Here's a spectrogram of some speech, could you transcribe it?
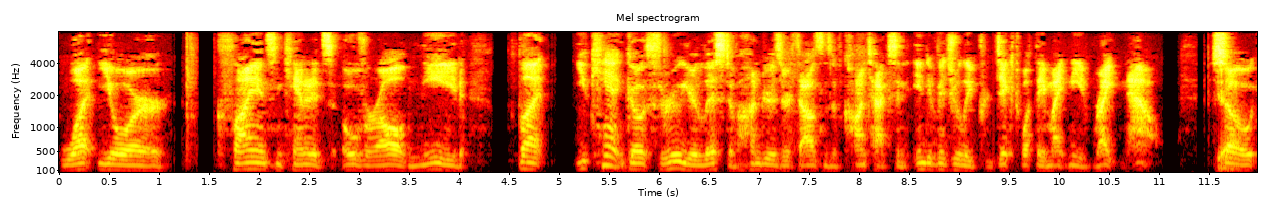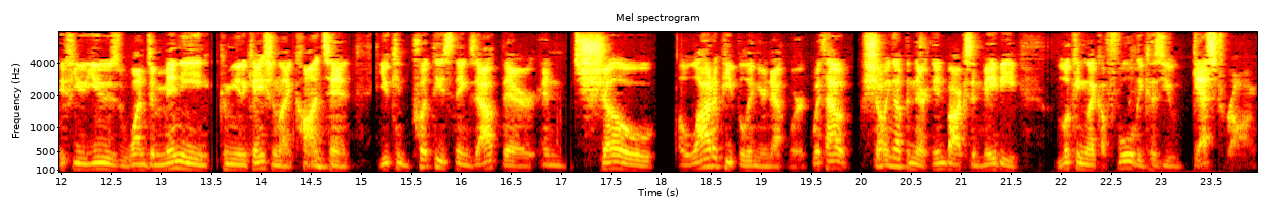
what your clients and candidates overall need, but you can't go through your list of hundreds or thousands of contacts and individually predict what they might need right now. Yeah. So if you use one to many communication like content, you can put these things out there and show a lot of people in your network without showing up in their inbox and maybe looking like a fool because you guessed wrong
